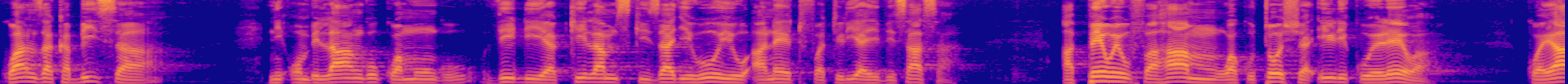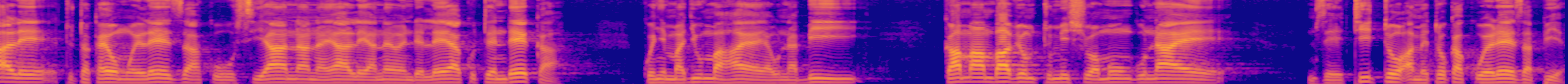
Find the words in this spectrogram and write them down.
Kwanza kabisa ni ombi langu kwa Mungu dhidi ya kila msikilizaji huyu anayetufuatilia hivi sasa, apewe ufahamu wa kutosha ili kuelewa kwa yale tutakayomweleza kuhusiana na yale yanayoendelea kutendeka kwenye majuma haya ya unabii, kama ambavyo mtumishi wa Mungu naye mzee Tito ametoka kueleza pia.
